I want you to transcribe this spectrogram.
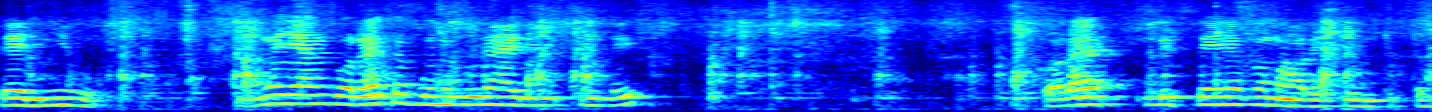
കരിഞ്ഞു പോകും. മാങ്ങ ഞാൻ കുറേയൊക്കെ കുനുകുന അരിഞ്ഞിട്ടുണ്ട്. കുറേ ഡിസൈനൊക്കെ മാറിയിട്ടുണ്ട് കേട്ടോ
